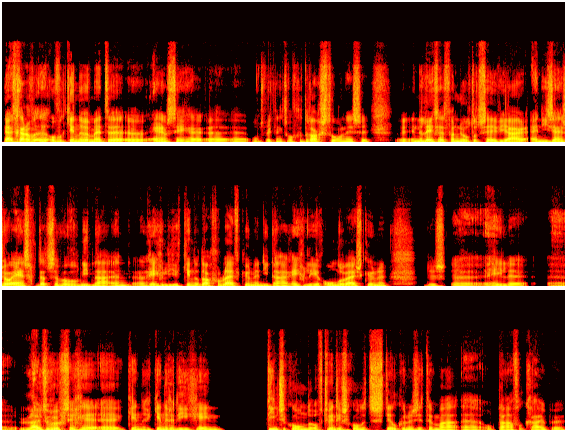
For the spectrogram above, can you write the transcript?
ja, het gaat over, over kinderen met uh, uh, ernstige ontwikkelings- of gedragsstoornissen. in de leeftijd van 0 tot 7 jaar. En die zijn zo ernstig dat ze bijvoorbeeld niet naar een regulier kinderdagverblijf kunnen. Niet naar een regulier onderwijs kunnen. Dus hele luidruchtige kinderen. Kinderen die geen 10 seconden of 20 seconden stil kunnen zitten, maar op tafel kruipen.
